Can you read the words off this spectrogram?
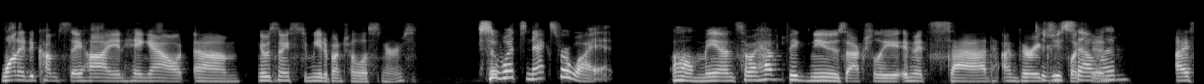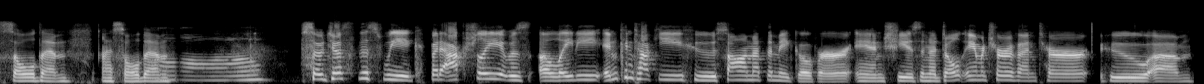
wanted to come say hi and hang out. Um, it was nice to meet a bunch of listeners. So what's next for Wyatt? Oh man, so I have big news actually, and it's sad. I'm very Did you sell him? I sold him. I sold him. Aww. So just this week, but actually it was a lady in Kentucky who saw him at the makeover, and she is an adult amateur eventer who um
